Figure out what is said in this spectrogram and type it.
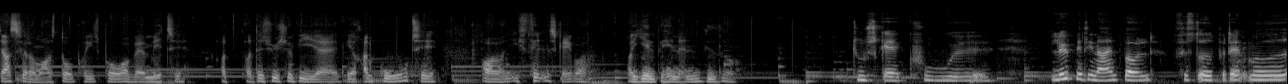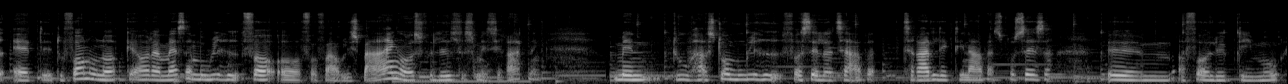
jeg sætter meget stor pris på at være med til. Og, og det synes jeg, vi er, vi er ret gode til at, i fællesskaber at hjælpe hinanden videre. Du skal kunne øh, løbe med din egen bold, forstået på den måde, at øh, du får nogle opgaver, der er masser af mulighed for at få faglig sparring og også for ledelsesmæssig retning. Men du har stor mulighed for selv at tilrettelægge dine arbejdsprocesser øh, og for at løbe det i mål.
